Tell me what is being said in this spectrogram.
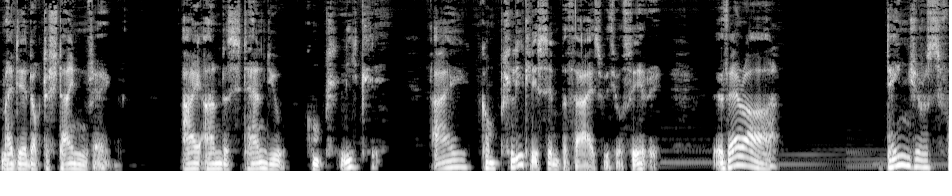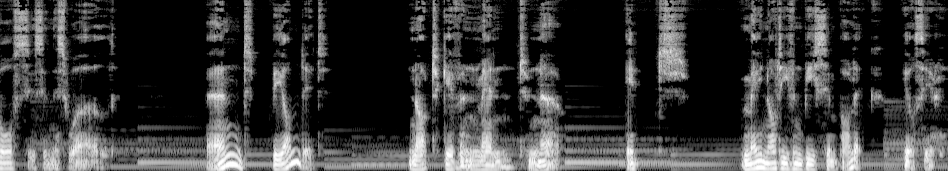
my dear Doctor Steinweg, I understand you completely. I completely sympathize with your theory. There are dangerous forces in this world, and beyond it, not given men to know. It may not even be symbolic, your theory.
